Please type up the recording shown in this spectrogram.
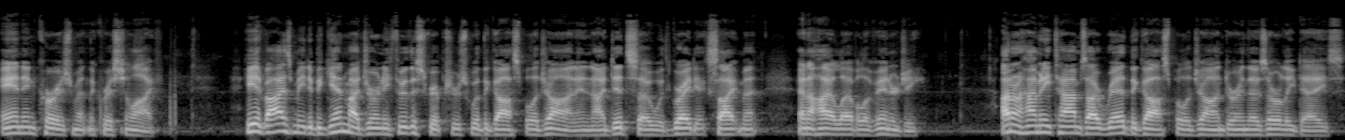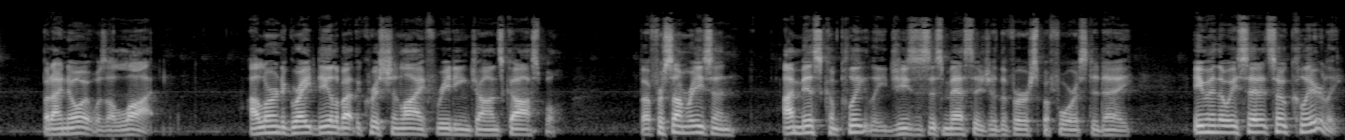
and encouragement in the Christian life. He advised me to begin my journey through the Scriptures with the Gospel of John, and I did so with great excitement and a high level of energy. I don't know how many times I read the Gospel of John during those early days, but I know it was a lot. I learned a great deal about the Christian life reading John's Gospel, but for some reason, I miss completely Jesus' message of the verse before us today, even though he said it so clearly.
